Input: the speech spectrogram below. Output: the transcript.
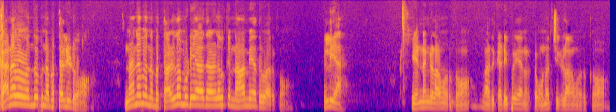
கனவை வந்து நம்ம தள்ளிடுவோம். நனவை நம்ம தள்ள முடியாத அளவுக்கு நாமே அதுவாக இருக்கும். இல்லையா? எண்ணங்களாகவும் இருக்கும். அதுக்கு அடிப்படையான இருக்க உணர்ச்சிகளாகவும் இருக்கும்.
